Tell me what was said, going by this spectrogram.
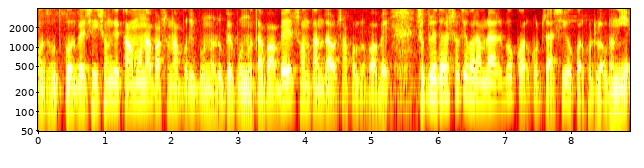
মজবুত করবে। সেই সঙ্গে কামনা, বাসনা পরিপূর্ণরূপে পূর্ণতা পাবে, সন্তানরাও সাফল্য পাবে। সুপ্রিয় দর্শক, এবার আমরা আসব কর্কট রাশি ও কর্কট লগ্ন নিয়ে।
